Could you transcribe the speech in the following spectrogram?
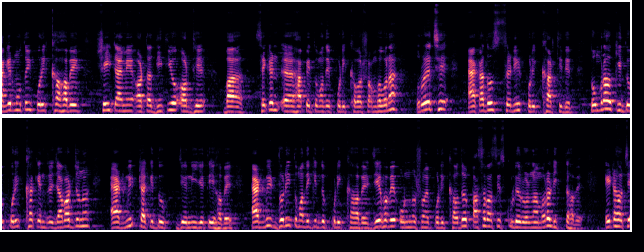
আগের মতোই পরীক্ষা হবে, সেই টাইমে অর্থাৎ দ্বিতীয় অর্ধে বা সেকেন্ড হাফে তোমাদের পরীক্ষা হওয়ার সম্ভাবনা রয়েছে একাদশ শ্রেণির পরীক্ষার্থীদের। তোমরাও কিন্তু পরীক্ষা কেন্দ্রে যাওয়ার জন্য অ্যাডমিটটা কিন্তু যে নিয়ে যেতেই হবে। অ্যাডমিট ধরেই তোমাদের কিন্তু পরীক্ষা হবে। যেভাবে অন্য সময় পরীক্ষা হতো, পাশাপাশি স্কুলের রোল নাম্বারও লিখতে হবে। এটা হচ্ছে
